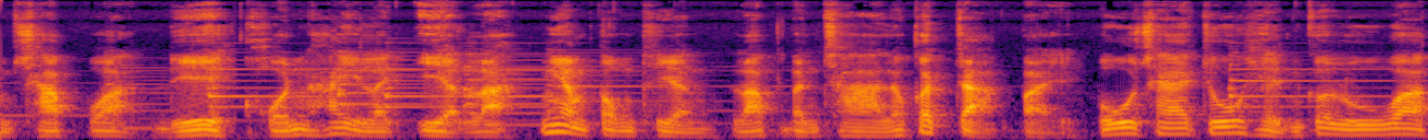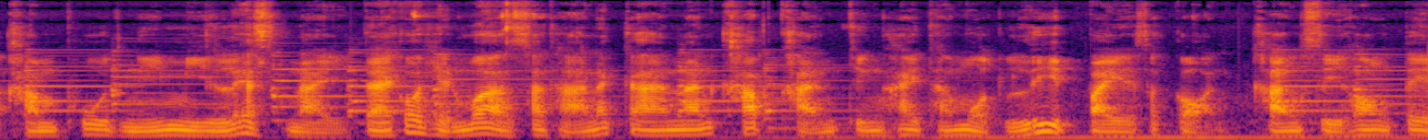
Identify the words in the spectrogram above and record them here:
ำชับว่าดีค้นให้ละเอียดละเงี่ยมตรงเทียนรับบัญชาแล้วก็จากไป ปูแชจูเห็นก็รู้ว่าคำพูดนี้มีเลสในแต่ก็เห็นว่าสถานการณ์นั้นคับขันจึงให้ทั้งหมดรีบไปซะก่อนคังสีฮ่องเต้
